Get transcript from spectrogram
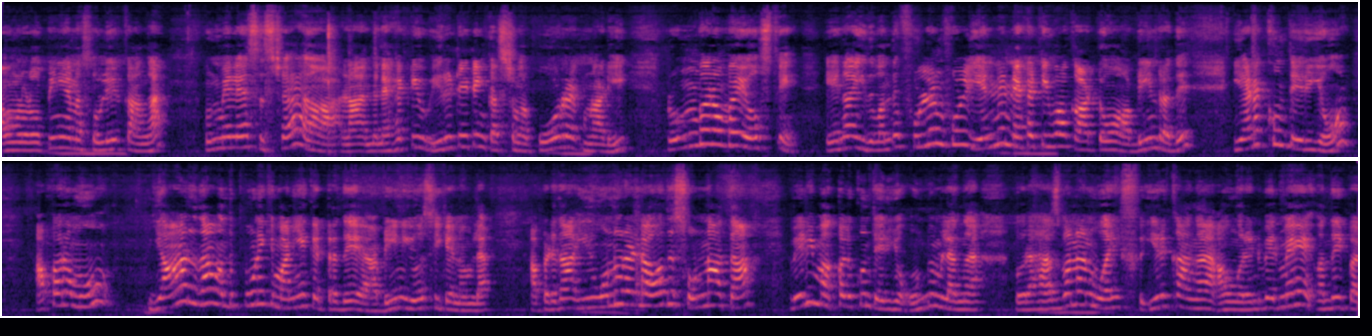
அவங்களோட ஒப்பீனியனை சொல்லியிருக்காங்க. உண்மையிலேயே சிஸ்டர் நான் இந்த நெகட்டிவ் இரிட்டேட்டிங் கஸ்டமர் போடுறதுக்கு முன்னாடி ரொம்ப ரொம்ப யோசித்தேன். ஏன்னா இது வந்து ஃபுல் அண்ட் ஃபுல் என்ன நெகட்டிவாக காட்டும் அப்படின்றது எனக்கும் தெரியும். அப்புறமும் யாரு தான் வந்து பூனைக்கு மணியை கட்டுறது அப்படின்னு யோசிக்கணும்ல. அப்படிதான் இது ஒன்று ரெண்டாவது சொன்னாதான் வெளி மக்களுக்கும் தெரியும். ஒன்றும் இல்லைங்க. ஒரு ஹஸ்பண்ட் அண்ட் ஒய்ஃப் இருக்காங்க. அவங்க ரெண்டு பேருமே வந்து இப்போ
